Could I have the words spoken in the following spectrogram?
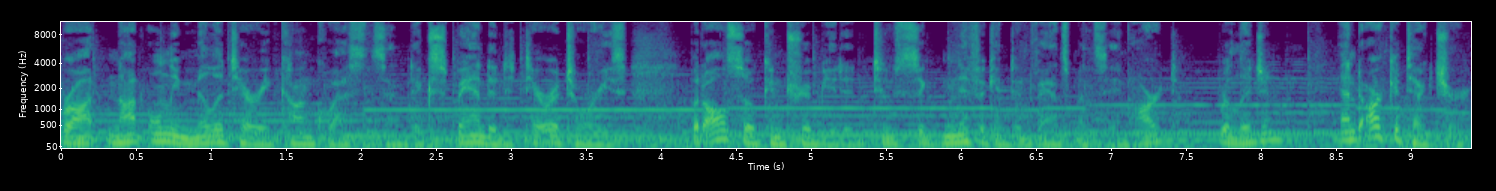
brought not only military conquests and expanded territories, but also contributed to significant advancements in art, religion, and architecture.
